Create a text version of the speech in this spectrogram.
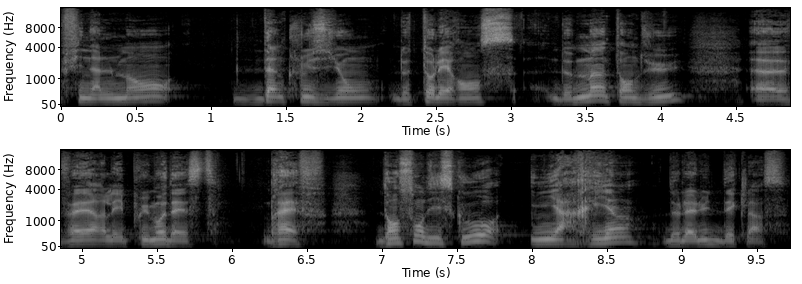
finalement d'inclusion, de tolérance, de main tendue euh, vers les plus modestes. Bref, dans son discours, il n'y a rien de la lutte des classes.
